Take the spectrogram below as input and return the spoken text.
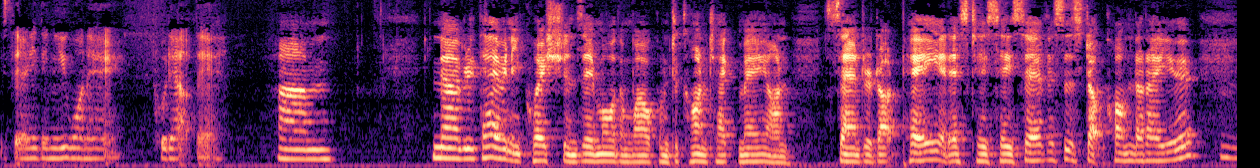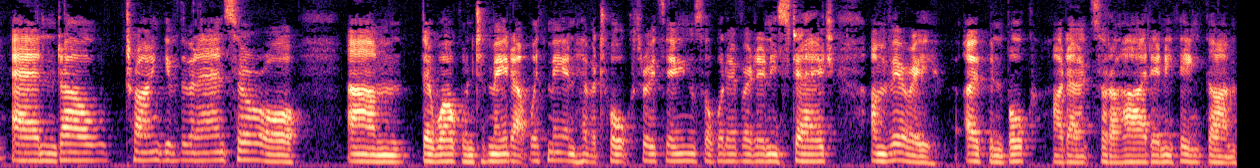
is there anything you want to put out there Um, no, but if they have any questions, they're more than welcome to contact me on sandra.p at stcservices.com.au and I'll try and give them an answer or um, they're welcome to meet up with me and have a talk through things or whatever at any stage. I'm a very open book. I don't sort of hide anything. I'm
